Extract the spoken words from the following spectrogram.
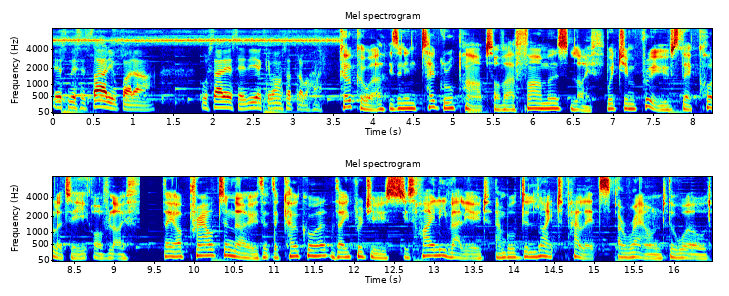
es necesario para usar ese día que vamos a trabajar. Cocoa is an integral part of our farmers' life, which improves their quality of life. They are proud to know that the cocoa they produce is highly valued and will delight palates around the world.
